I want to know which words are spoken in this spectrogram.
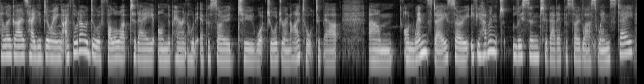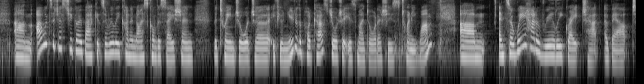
Hello guys, how you doing? I thought I would do a follow-up today on the parenthood episode to what Georgia and I talked about um, on Wednesday. So if you haven't listened to that episode last Wednesday, um, I would suggest you go back. It's a really kind of nice conversation between Georgia. If you're new to the podcast, Georgia is my daughter. She's 21. Um, and so we had a really great chat about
